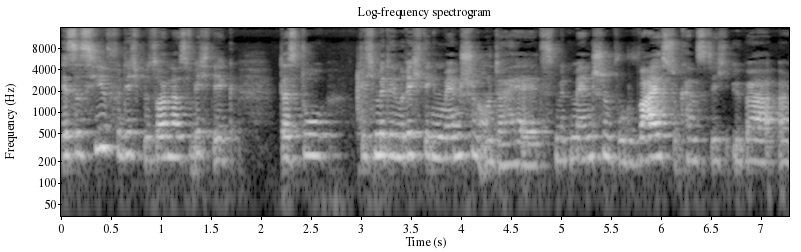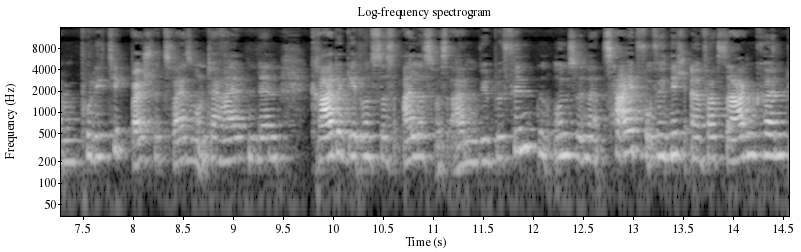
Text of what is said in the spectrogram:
ist es hier für dich besonders wichtig, dass du dich mit den richtigen Menschen unterhältst, mit Menschen, wo du weißt, du kannst dich über ähm, Politik beispielsweise unterhalten, denn gerade geht uns das alles was an. Wir befinden uns in einer Zeit, wo wir nicht einfach sagen können,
